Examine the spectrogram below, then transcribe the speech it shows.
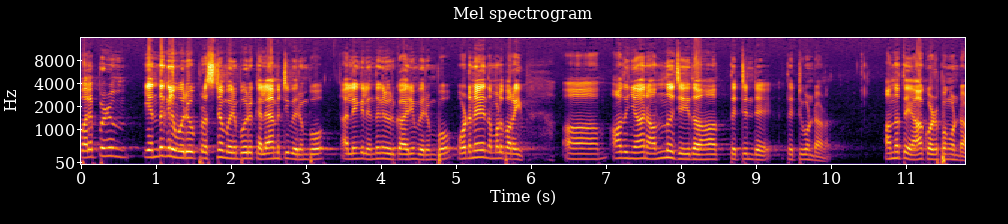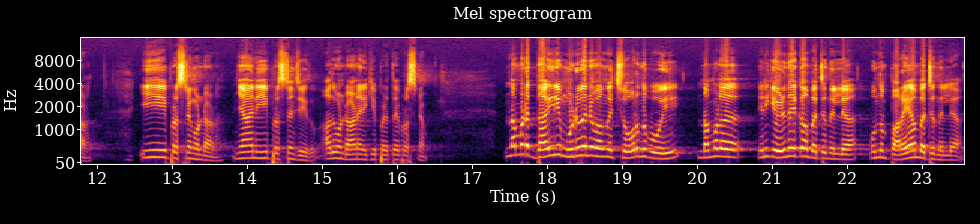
പലപ്പോഴും എന്തെങ്കിലും ഒരു പ്രശ്നം വരുമ്പോൾ ഒരു കലാമിറ്റി വരുമ്പോൾ അല്ലെങ്കിൽ എന്തെങ്കിലും ഒരു കാര്യം വരുമ്പോൾ ഉടനെ നമ്മൾ പറയും അത് ഞാൻ അന്ന് ചെയ്ത ആ തെറ്റിന്റെ തെറ്റുകൊണ്ടാണ് അന്നത്തെ ആ കുഴപ്പം കൊണ്ടാണ്. ഈ പ്രശ്നം കൊണ്ടാണ്. ഞാൻ ഈ പ്രശ്നം ചെയ്തു. അതുകൊണ്ടാണ് എനിക്ക് ഇപ്പോഴത്തെ പ്രശ്നം. നമ്മുടെ ധൈര്യം മുഴുവനും അങ്ങ് ചോർന്നു പോയി. നമ്മൾ എനിക്ക് എഴുന്നേക്കാൻ പറ്റുന്നില്ല ഒന്നും പറയാൻ പറ്റുന്നില്ല.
